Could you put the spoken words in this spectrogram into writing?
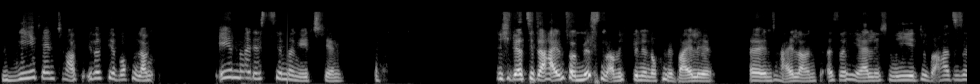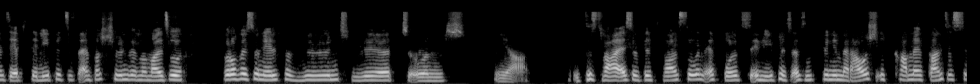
Jeden Tag, über vier Wochen lang, immer das Zimmermädchen. Ich werde sie daheim vermissen, aber ich bin ja noch eine Weile äh, in Thailand. Also herrlich. Nee, du hast es ja selbst erlebt. Es ist einfach schön, wenn man mal so professionell verwöhnt wird und ja, das war also, das war so ein Erfolgserlebnis. Also ich bin im Rausch, ich kann mein ganzes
